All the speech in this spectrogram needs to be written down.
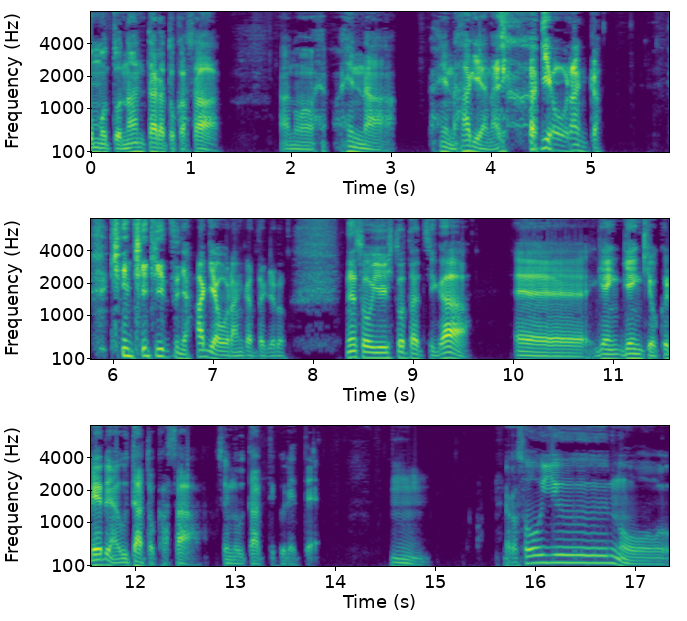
うもとなんたらとかさ、あの、変な、変なハゲやない。ハゲおらんか。キンキキッズにハゲはおらんかったけど、ね、そういう人たちが、えー、元元気をくれるような歌とかさ、そういうの歌ってくれて。うん。だからそういうの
